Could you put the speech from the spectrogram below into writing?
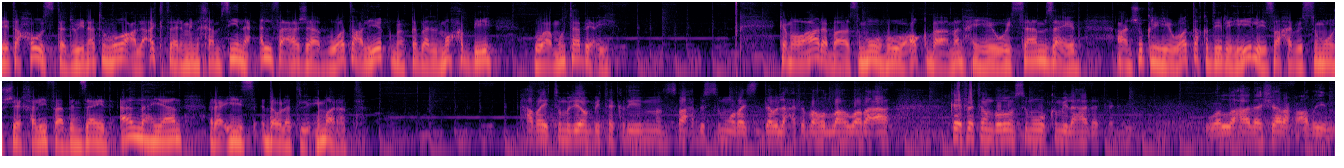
لتحوز تدوينته على أكثر من خمسين ألف إعجاب وتعليق من قبل محبيه ومتابعيه. كما أعرب سموه عقب منحه وسام زايد عن شكره وتقديره لصاحب السمو الشيخ خليفة بن زايد آل نهيان رئيس دولة الإمارات. حظيتم اليوم بتكريم من صاحب السمو رئيس الدولة حفظه الله ورعاه. كيف تنظرون سموكم إلى هذا التكريم؟ والله هذا شرف عظيم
